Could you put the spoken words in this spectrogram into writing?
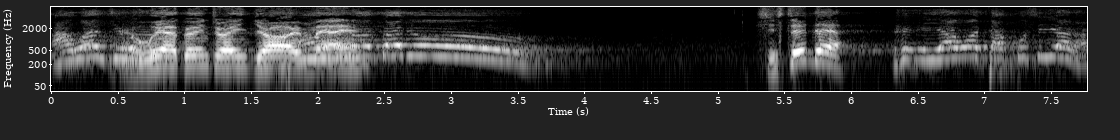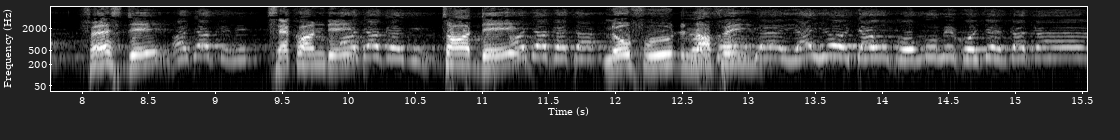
àwa ń tiwa. we are going to enjoy, man. She stayed there. Ìyá wọn takú sí yàrá. First day, second day, third day, no food, nothing. jẹ, ìyá yóò jẹun kò mú mi kò jẹ nǹkan kan.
